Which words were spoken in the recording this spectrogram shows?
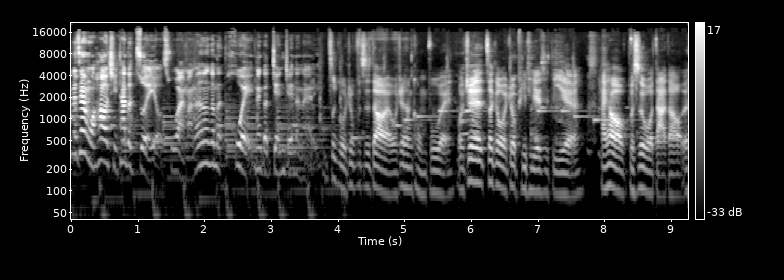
那这样我好奇，它的嘴有出来吗？那那个会那个尖尖的那里，这个我就不知道哎，我觉得很恐怖哎，我觉得这个我就 PTSD 了，还好不是我打到的。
